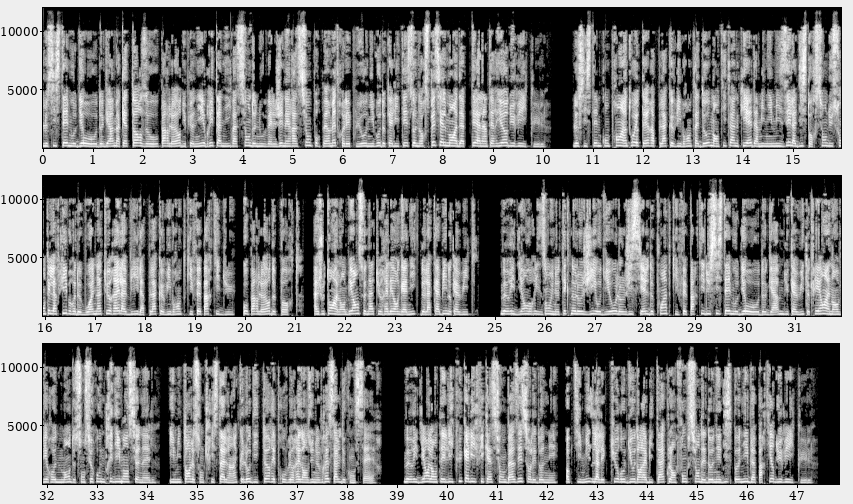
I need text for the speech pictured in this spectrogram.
Le système audio haut de gamme à 14 haut-parleurs du pionnier britannique version de nouvelle génération pour permettre les plus hauts niveaux de qualité sonore spécialement adaptés à l'intérieur du véhicule. Le système comprend un toiter à plaque vibrante à dôme en titane qui aide à minimiser la distorsion du son et la fibre de bois naturel habille la plaque vibrante qui fait partie du haut-parleur de porte, ajoutant à l'ambiance naturelle et organique de la cabine K8. Meridian Horizon une technologie audio logicielle de pointe qui fait partie du système audio haut de gamme du K8 créant un environnement de son surround tridimensionnel, imitant le son cristallin que l'auditeur éprouverait dans une vraie salle de concert. Meridian l'antélicu qualification basée sur les données, optimise la lecture audio dans l'habitacle en fonction des données disponibles à partir du véhicule.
